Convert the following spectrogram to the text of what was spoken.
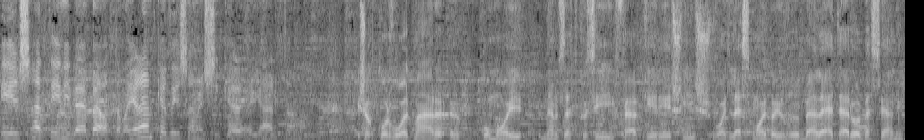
és hát én ide beadtam a jelentkezésem, és sikerrel jártam. És akkor volt már komoly nemzetközi felkérés is, vagy lesz majd a jövőben, lehet erről beszélni?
